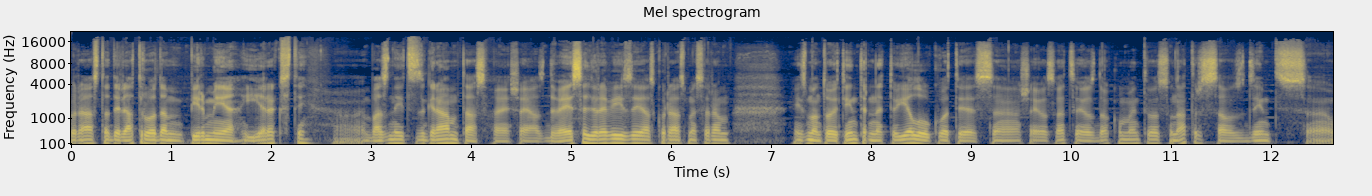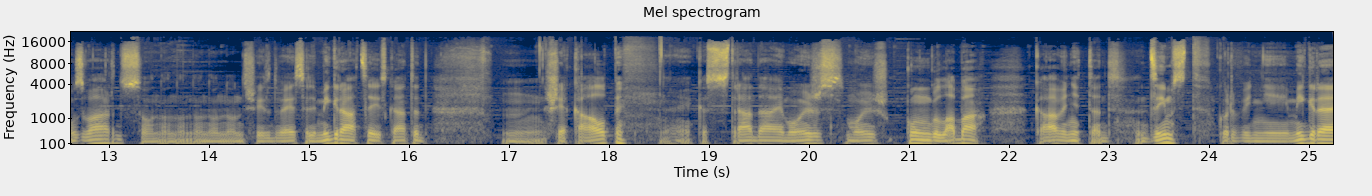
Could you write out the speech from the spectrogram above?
kurās tad ir atrodami pirmie ieraksti baznīcas grāmatās vai šajās dvēseļu revīzijās, kurās mēs varam uh, izmantojot internetu, ielūkoties šajos vecajos dokumentos un atrast savus dzimtas uzvārdus un, un, un, un, un, šīs dvēseļa migrācijas, kā tad mm, šie kalpi, kas strādāja muižas, muižu kungu labā, kā viņi tad dzimst, kur viņi migrē,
